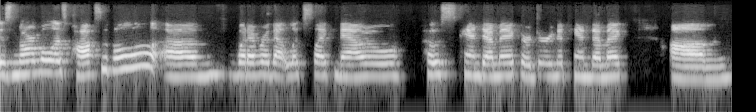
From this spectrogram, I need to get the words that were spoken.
as normal as possible, um, whatever that looks like now post pandemic or during the pandemic um,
